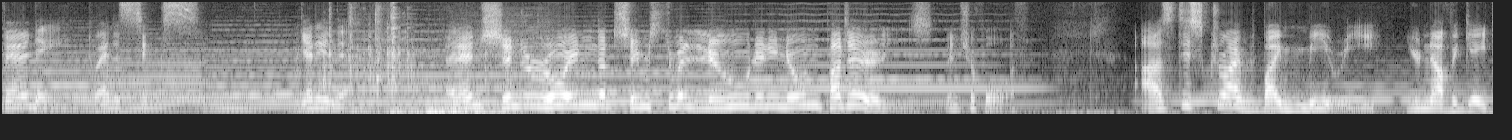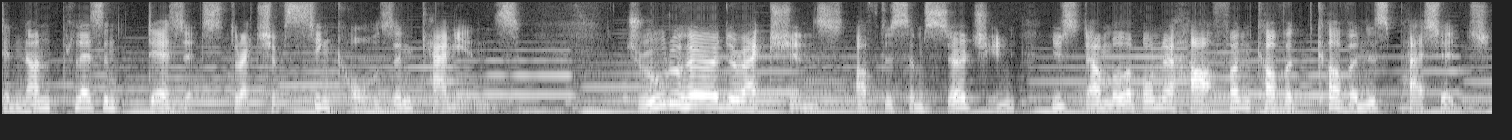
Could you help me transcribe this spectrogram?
Fair day, 26. Get in there. An ancient ruin that seems to elude any known patterns. Venture forth. As described by Miri, you navigate an unpleasant desert stretch of sinkholes and canyons. True to her directions, after some searching, you stumble upon a half uncovered cavernous passage.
